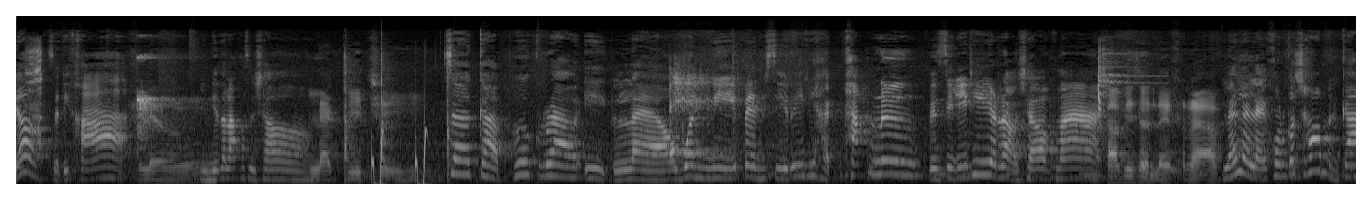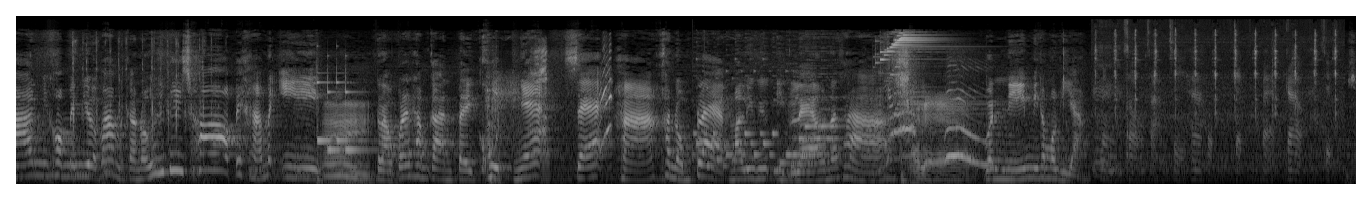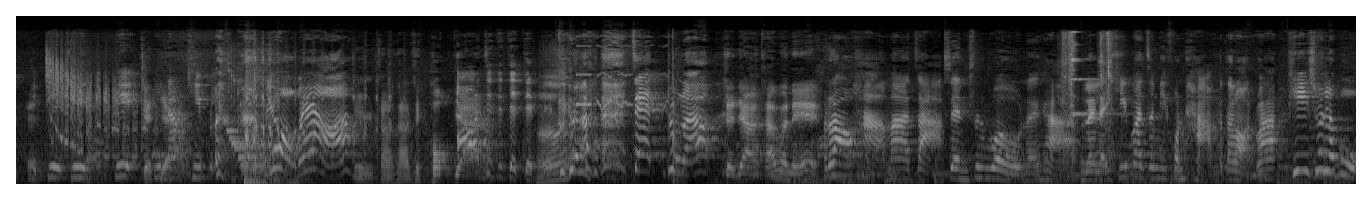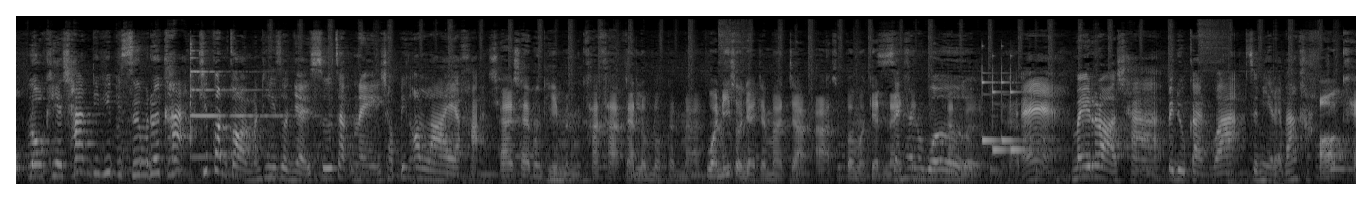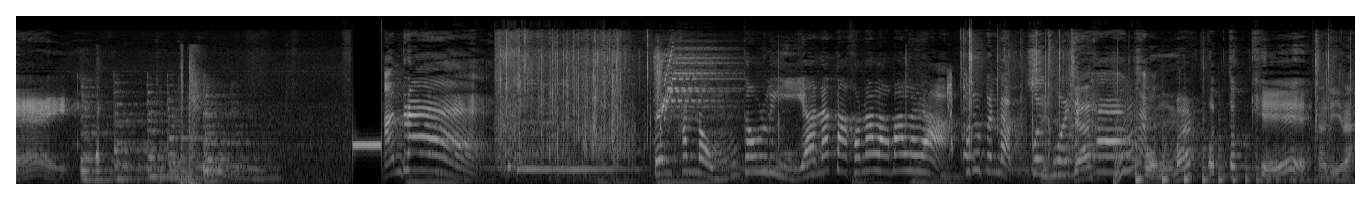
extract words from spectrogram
โยสวัสดีค่ะ ฮัลโหลยินดีต้อนรับเข้าสู่ช่อง ลักกี้ทรีเจอกับพวกเราอีกแล้ว วันนี้เป็นซีรีส์ที่หายพักหนึ่ง เป็นซีรีส์ที่เราชอบมาก ชอบที่สุดเลยครับ และหลาย ๆ คนก็ชอบเหมือนกัน มีคอมเมนต์เยอะมากเหมือนกันว่าเฮ้ยพี่ชอบไปหามาอีก อืม เราก็ได้ทำการไปขุดแงะแซะหาขนมแปลกมารีวิวอีกแล้วนะคะ ใช่แล้ว วันนี้มีทั้งหมดกี่อย่างสิบเอ็ด พี่พี่พี่เจ็ดพี่อย่านังบทิปมีหกไหมเหรอหนึ่งสองสามสี่หกออ๋อย่างงเจ็ดเจ็ดเจ็ดเจ็ดเจ็ดเจ็ดถูกแล้ว เจ็ดอย่างครับวันนี้ เราหามาจาก Central World นะคะ หลาย ๆ คลิปอาจจะมีคนถามมาตลอดว่า พี่ช่วยระบุโลเคชันที่พี่ไปซื้อมาด้วยค่ะ คลิปก่อน ๆ บางทีส่วนใหญ่ซื้อจากในช้อปปิ้งออนไลน์อะค่ะ ใช่ใช่บางทีมันค้าๆกันรวมๆกันมา วันนี้ส่วนใหญ่จะมาจากอ่าซูเปอร์มาร์เก็ตใน Central Central World World อ่าไม่รอช้าไปดูกันว่าจะมีอะไรบ้างค่ะ โอเคอั ขนมเกาหลีอะหน้าตาเขาน่ารักมากเลยอะเขาดูเป็นแบบกลวยๆชินแห้จ๊ะงๆผอะงมะโอโตเคเกาหลีปะ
